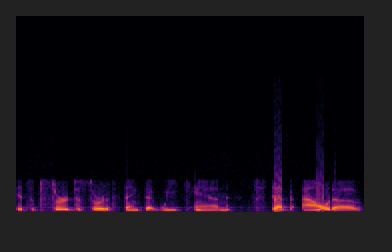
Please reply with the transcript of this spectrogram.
it's absurd to sort of think that we can step out of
